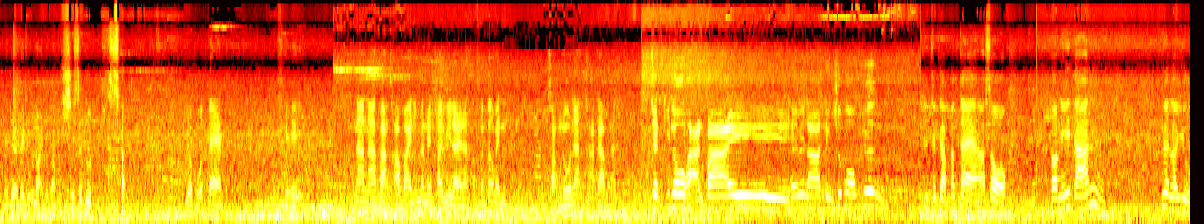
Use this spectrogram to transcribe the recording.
เดี๋ยวเดินไปดูหน่อยดีกว่าไม่ใช่สะดุดเกือบหัวแตกโอเคหน้านาฝั่งขาไปนี่มันไม่ค่อยมีอะไรนะมันต้องเป็นฝั่งนู้นนะขากลับนะ เจ็ดกิโลผ่านไปใช้เวลาหนึ่งชั่วโมงครึ่งคือจะกลับตั้งแต่อโศก ตอนนี้ดันเพื่อนเราอยู่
